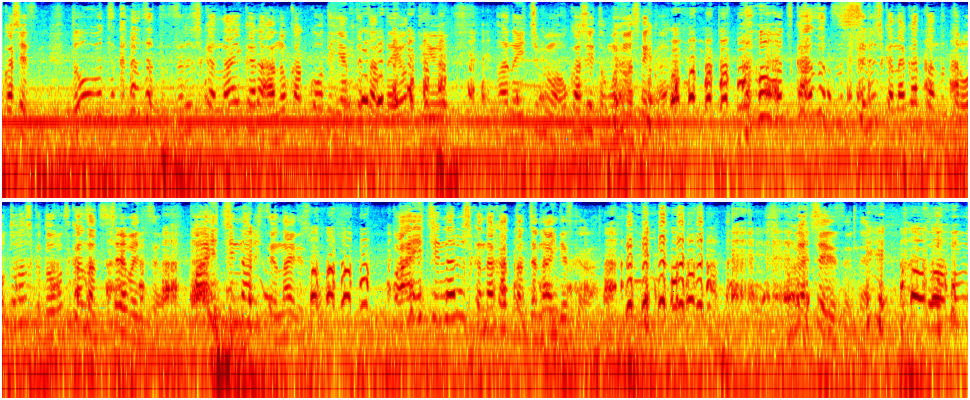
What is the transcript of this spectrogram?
おかしいですね。動物観察するしかないからあの格好でやってたんだよっていう あの一文はおかしいと思いませんか？動物観察するしかなかったんだったらおとなしく動物観察すればいいんですよ。パンイチになる必要ないでしょ。パンイチになるしかなかったんじゃないんですから。おかしいですよね。動物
